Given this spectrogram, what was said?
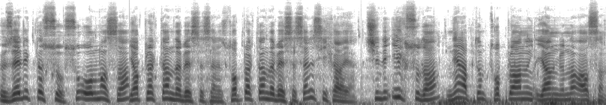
Özellikle su. Su olmazsa yapraktan da besleseniz, topraktan da besleseniz hikaye. Şimdi ilk suda ne yaptım? Toprağının yangını alsın.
